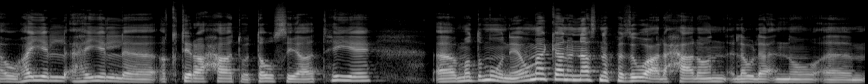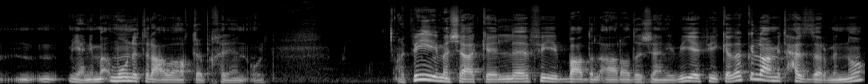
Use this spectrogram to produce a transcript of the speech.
أو هي ال هي الاقتراحات والتوصيات هي آه مضمونة وما كانوا الناس نفذوها على حالهم لولا آه يعني مأمونة العواقب خلينا نقول. في مشاكل في بعض الأعراض الجانبية في كذا كله عم يتحذر منه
